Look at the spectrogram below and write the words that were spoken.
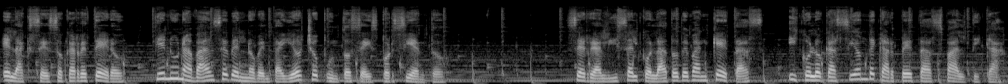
El acceso carretero tiene un avance del 98.6%. Se realiza el colado de banquetas y colocación de carpeta asfáltica.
